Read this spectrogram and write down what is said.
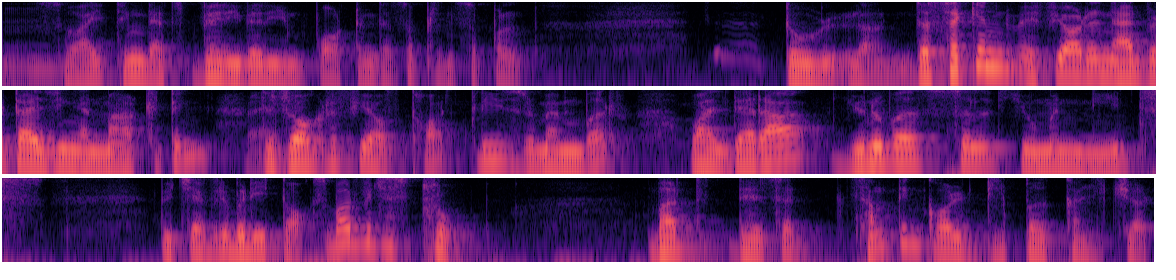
Mm. So I think that's very, very important as a principle to learn. The second, if you're in advertising and marketing, the geography of thought, please remember while there are universal human needs, which everybody talks about, which is true, but there's a something called deeper culture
